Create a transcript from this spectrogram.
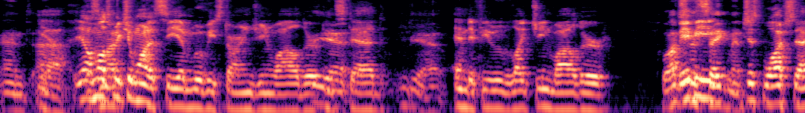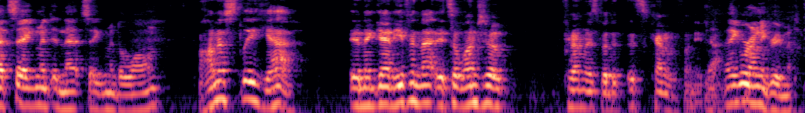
And uh, yeah. It almost much- makes you want to see a movie starring Gene Wilder Yeah. instead. Yeah. And if you like Gene Wilder, Watch maybe the segment. just watch that segment and that segment alone. Honestly, yeah. And again, even that, it's a one joke premise, but it, it's kind of a funny Yeah. I think we're in agreement.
